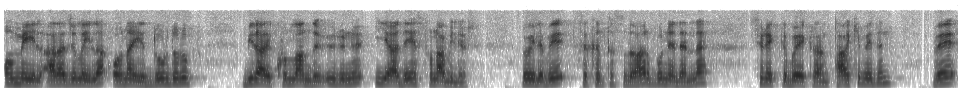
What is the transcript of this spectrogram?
o mail aracılığıyla onayı durdurup bir ay kullandığı ürünü iadeye sunabilir. Böyle bir sıkıntısı da var. Bu nedenle sürekli bu ekranı takip edin ve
